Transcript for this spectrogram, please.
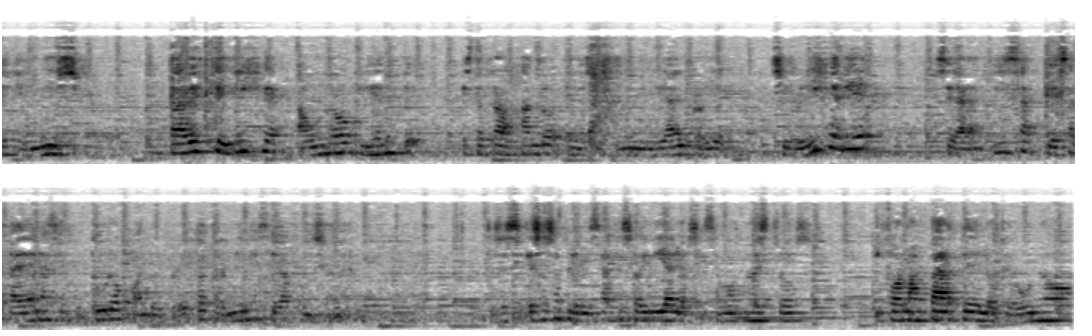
desde el inicio. Cada vez que elige a un nuevo cliente, está trabajando en la sostenibilidad del proyecto. Si lo elige bien, se garantiza que esa cadena hacia el futuro, cuando el proyecto termine, siga funcionando. Entonces, esos aprendizajes hoy día los hacemos nuestros y forman parte de lo que uno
